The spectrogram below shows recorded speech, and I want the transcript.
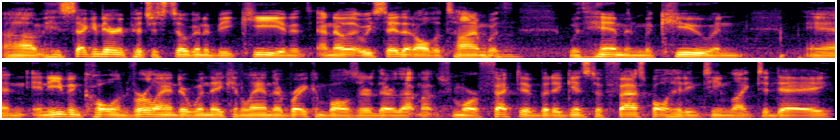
Um, his secondary pitch is still going to be key, and it, I know that we say that all the time with with him and McHugh and and and even Cole and Verlander when they can land their breaking balls, they're they're that much more effective. But against a fastball hitting team like today,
